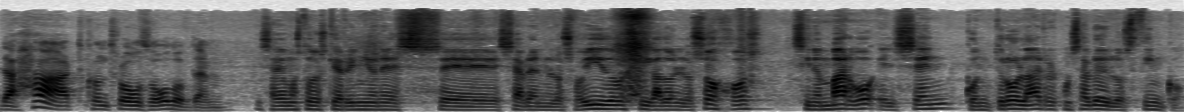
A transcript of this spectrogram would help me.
the heart controls all of them. Y sabemos todos que riñones eh, se abren en los oídos, hígado en los ojos. Sin embargo, el Shen controla, es responsable de los cinco.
